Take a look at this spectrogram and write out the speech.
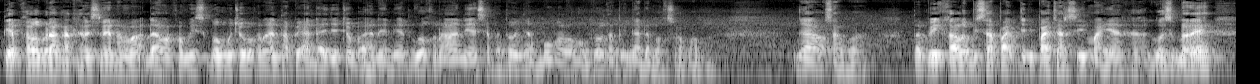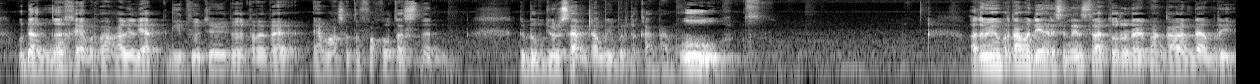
Tiap kalau berangkat hari Senin sama sama Kamis gue mau coba kenalan tapi ada aja cobaan yang niat gue kenalan dia siapa tahu nyambung kalau ngobrol tapi nggak ada maksud apa apa nggak maksud apa tapi kalau bisa pa- jadi pacar sih Maya. Gue sebenarnya udah ngeh kayak pertama kali lihat gitu cewek itu ternyata emang satu fakultas dan gedung jurusan kami berdekatan uh Waktu minggu pertama di hari Senin setelah turun dari pangkalan Damri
